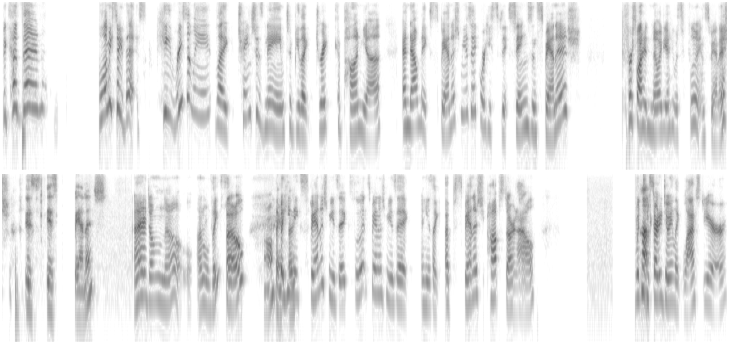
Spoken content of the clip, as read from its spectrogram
Because then well, let me say this. He recently like changed his name to be like Drake Campana and now makes Spanish music where he s- sings in Spanish. First of all, I had no idea he was fluent in Spanish. Is is Spanish? I don't know. I don't think so. I don't think but he makes Spanish music, fluent Spanish music, and he's like a Spanish pop star now, which Huh. he started doing like last year.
